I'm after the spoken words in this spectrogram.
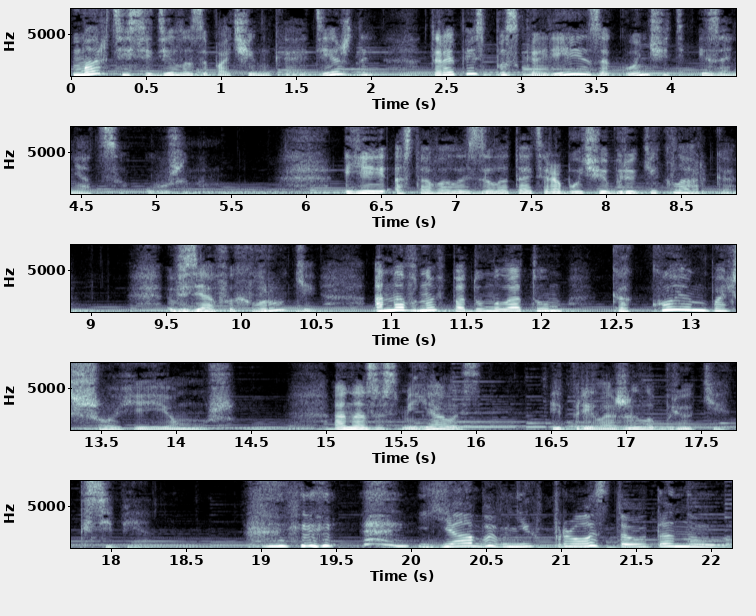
Марти сидела за починкой одежды, торопясь поскорее закончить и заняться ужином. Ей оставалось залатать рабочие брюки Кларка. Взяв их в руки, она вновь подумала о том, какой он большой ее муж. Она засмеялась и приложила брюки к себе. Я бы в них просто утонула.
